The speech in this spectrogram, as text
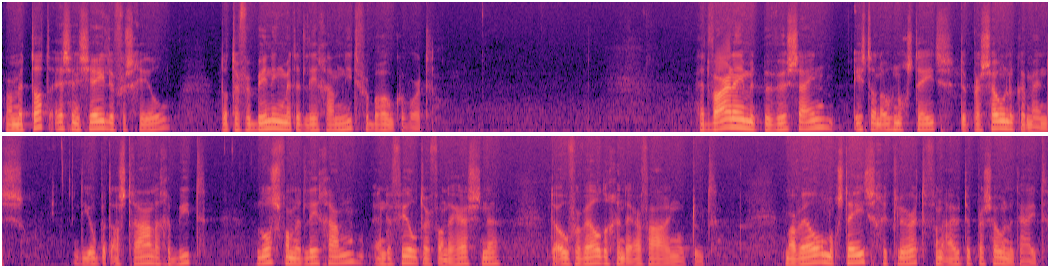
Maar met dat essentiële verschil dat de verbinding met het lichaam niet verbroken wordt. Het waarnemend bewustzijn is dan ook nog steeds de persoonlijke mens, die op het astrale gebied, los van het lichaam en de filter van de hersenen, de overweldigende ervaring opdoet maar wel nog steeds gekleurd vanuit de persoonlijkheid.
